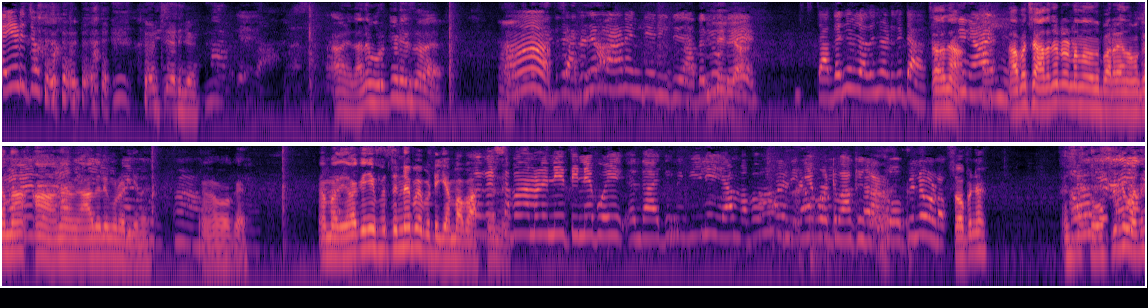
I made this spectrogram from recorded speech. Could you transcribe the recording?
കൈയടിച്ചോ നല്ല മുറുക്കി അടിയ സാറേ. അപ്പൊ ചതഞ്ഞിട്ടുണ്ടെന്നാന്ന് പറയാം. നമുക്കെന്നാ ആ അതിലും കൂടെ അടിക്കുന്നത്. ഓക്കെ. മതി. നമുക്ക് ഇനി തിന്നെ പോയി പൊട്ടിക്കാം പാപ്പാ guys, നമ്മൾ ഇനി തിന്നെ പോയി എന്താ ഇത് റിവീൽ ചെയ്യാം. അപ്പൊ തിന്നെ പോയിട്ട് ബാക്കി കാണാം. സോപ്പിന് സോപ്പിന്? സോപ്പിന് മതി.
